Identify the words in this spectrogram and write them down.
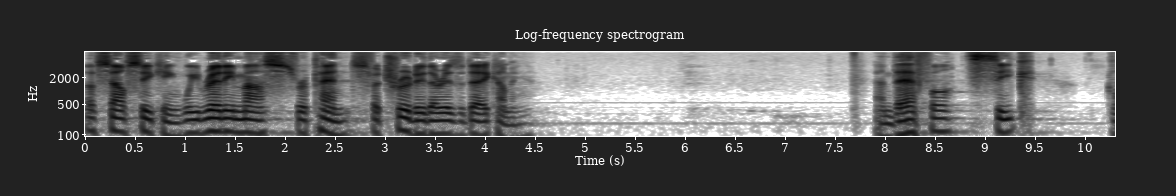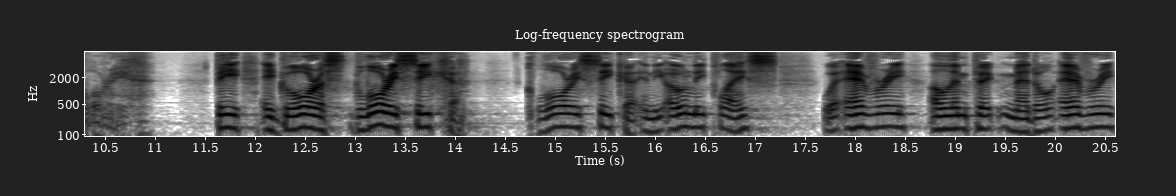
of self seeking. We really must repent, for truly there is a day coming and therefore seek glory. Be a glorious, glory seeker, glory seeker in the only place where every Olympic medal, every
